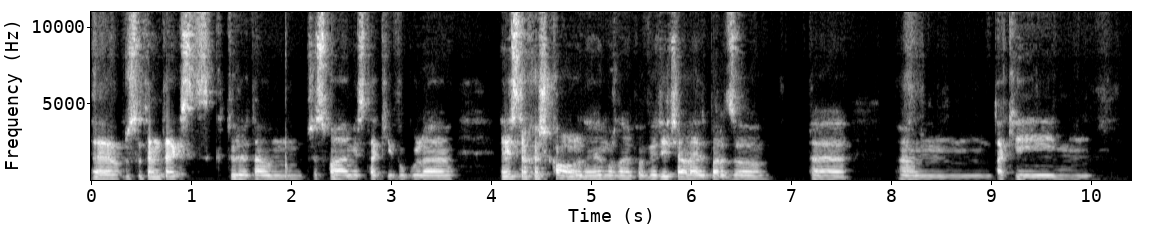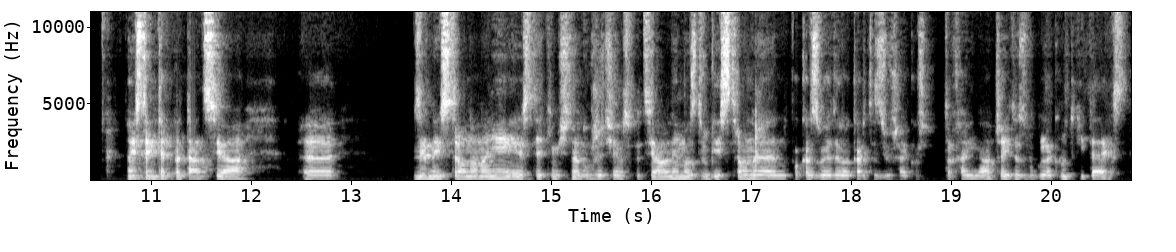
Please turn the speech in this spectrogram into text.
e, po prostu ten tekst, który tam przesłałem, jest taki w ogóle, no jest trochę szkolny, można by powiedzieć, ale jest bardzo taki, no jest to interpretacja. Z jednej strony ona nie jest jakimś nadużyciem specjalnym, a z drugiej strony pokazuje tego Kartezjusza jakoś trochę inaczej. To jest w ogóle krótki tekst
